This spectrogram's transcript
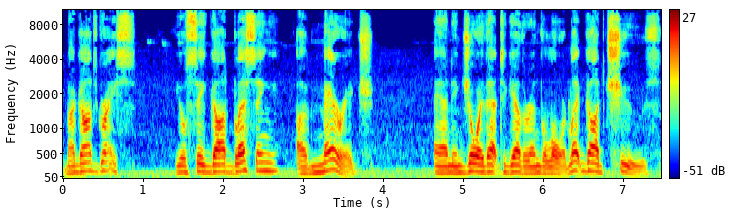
by God's grace, you'll see God blessing a marriage and enjoy that together in the Lord. Let God choose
